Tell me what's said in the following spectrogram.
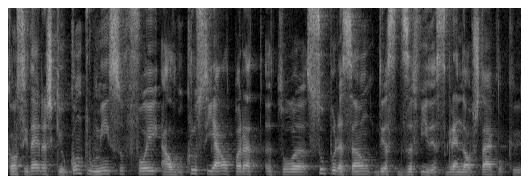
Consideras que o compromisso foi algo crucial para a tua superação desse desafio, desse grande obstáculo que,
